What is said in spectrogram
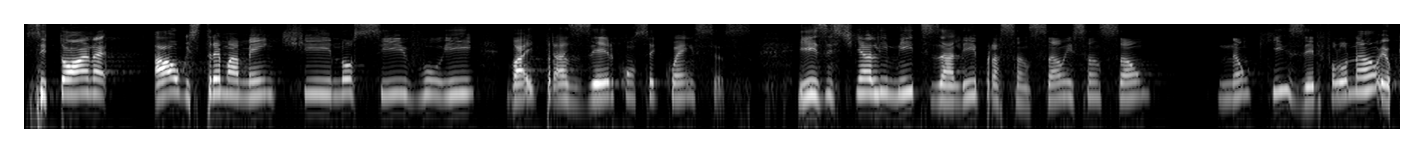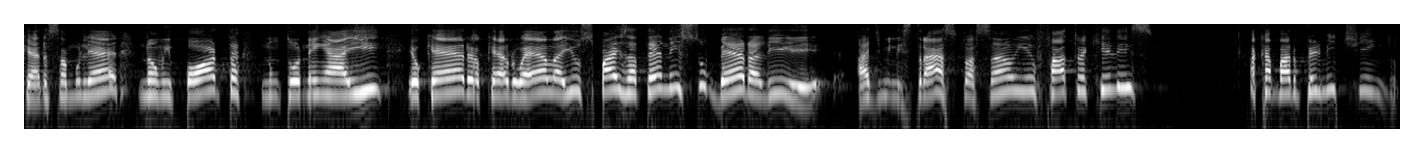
se torna algo extremamente nocivo e vai trazer consequências. E existiam limites ali para Sansão e Sansão não quis. Ele falou: "Não, eu quero essa mulher, não importa, não estou nem aí, eu quero, eu quero ela". E os pais até nem souberam ali administrar a situação e o fato é que eles acabaram permitindo.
